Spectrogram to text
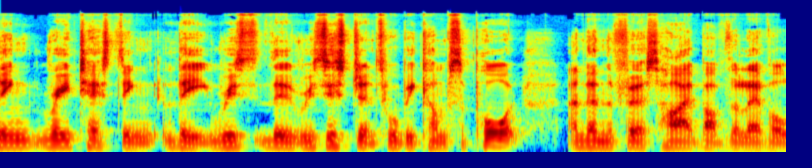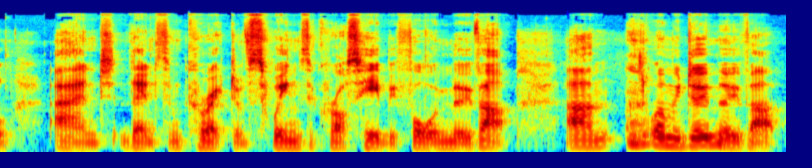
thing retesting the res the resistance will become support and then the first high above the level and then some corrective swings across here before we move up. Um, when we do move up,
